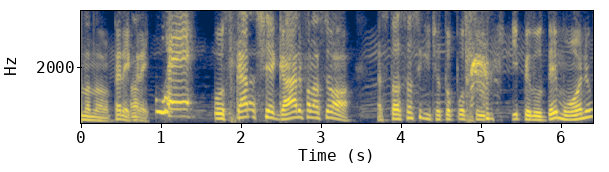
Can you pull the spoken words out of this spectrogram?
não, não, não. Peraí, Ah. peraí. Ué, Os caras chegaram e falaram assim, ó, a situação é a seguinte, eu tô possuído aqui pelo demônio,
